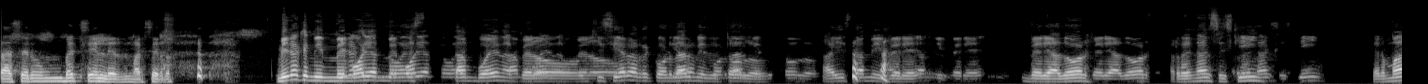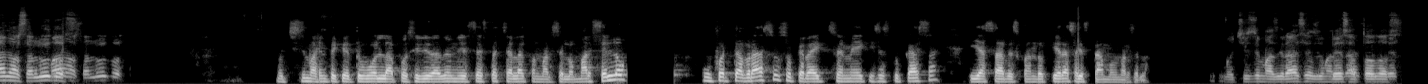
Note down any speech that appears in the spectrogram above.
hacer un bestseller, Marcelo. Mira que mi memoria, no, es tan buena, pero, quisiera recordarme, de, todo. Ahí está mi vereador, vereador Renan Siskin. Hermano, saludos. saludos. Muchísima gente que tuvo la posibilidad de unirse a esta charla con Marcelo. Marcelo, un fuerte abrazo, Soccerite MX es tu casa y ya sabes, cuando quieras, ahí estamos, Marcelo. Muchísimas gracias, un beso a todos.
